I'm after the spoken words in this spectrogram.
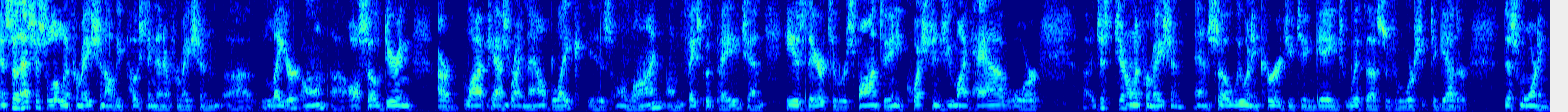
And so that's just a little information. I'll be posting that information uh, later on. Uh, also, during our live cast right now, Blake is online on the Facebook page and he is there to respond to any questions you might have or uh, just general information. And so we want to encourage you to engage with us as we worship together this morning.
